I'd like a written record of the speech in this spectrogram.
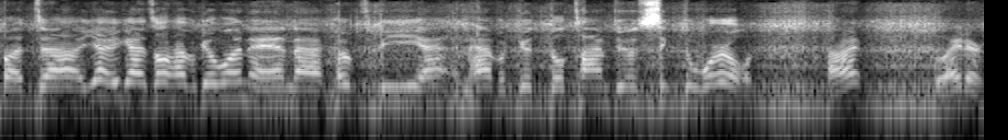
But uh, yeah, you guys all have a good one and uh, hope to be and have a good little time doing Sync the World. All right, later.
